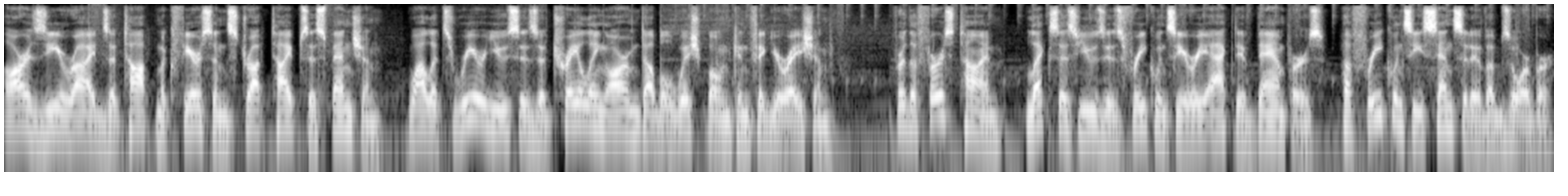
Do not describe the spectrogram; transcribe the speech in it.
RZ rides atop MacPherson strut-type suspension, while its rear uses a trailing arm double wishbone configuration. For the first time, Lexus uses frequency reactive dampers, a frequency-sensitive absorber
